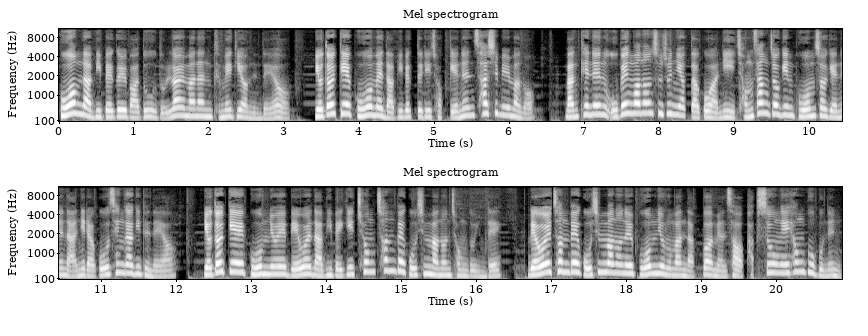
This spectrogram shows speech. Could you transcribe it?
보험 납입액을 봐도 놀랄 만한 금액이었는데요. 8개 보험의 납입액들이 적게는 41만원, 많게는 500만원 수준이었다고 하니 정상적인 보험 설계는 아니라고 생각이 드네요. 8개의 보험료의 매월 납입액이 총 1150만원 정도인데 매월 1150만원을 보험료로만 납부하면서 박수홍의 형 부부는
